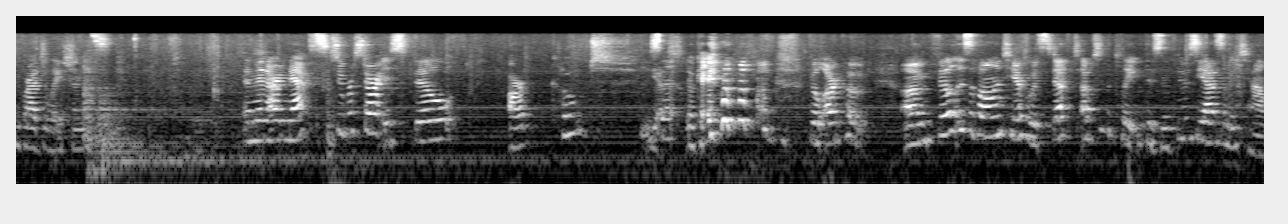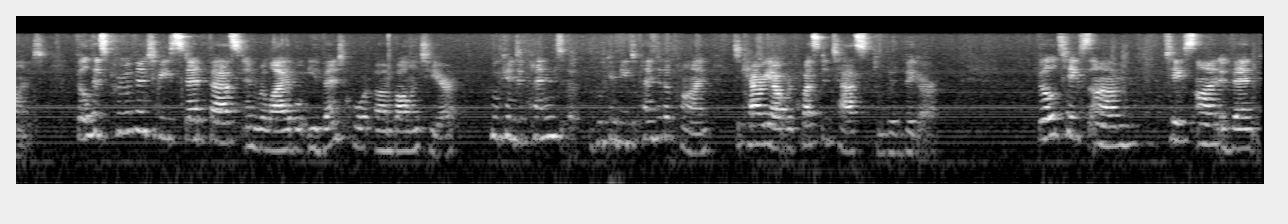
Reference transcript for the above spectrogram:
Congratulations. And then our next superstar is Phil Arcote. Is Yes. that okay? Phil Arcote. Um, Phil is a volunteer who has stepped up to the plate with his enthusiasm and talent. Phil has proven to be steadfast and reliable event um, volunteer who can depend who can be depended upon to carry out requested tasks with vigor. Phil takes um, takes on event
